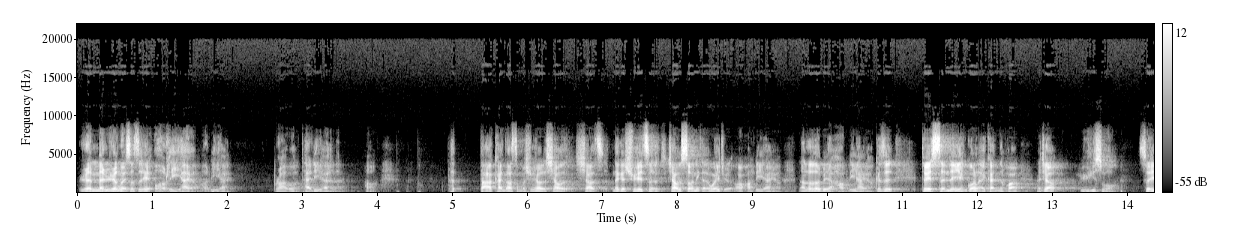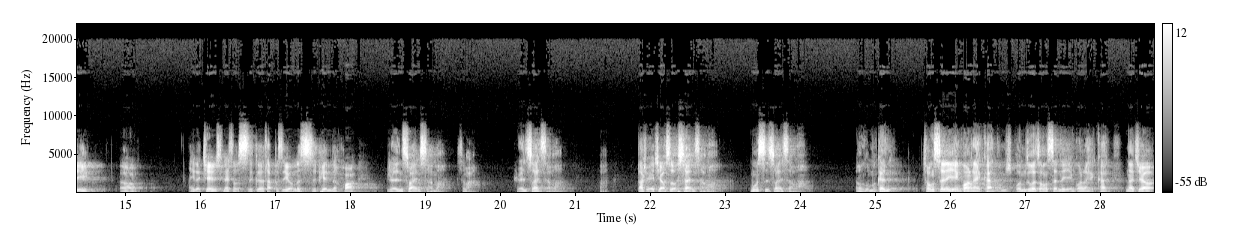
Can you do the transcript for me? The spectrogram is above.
人们认为说这些哦厉害哦，好厉害，Bravo，太厉害了。好，他大家看到什么学校的校校那个学者教授，你可能会觉得哦好厉害哦，哪都都比较好厉害哦。可是对神的眼光来看的话，那叫。愚拙，所以呃，那个 James 那首诗歌，他不是用的诗篇的话，人算什么，是吧？人算什么？啊，大学教授算什么？牧师算什么？我们跟从神的眼光来看，我们我们如果从神的眼光来看，那叫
